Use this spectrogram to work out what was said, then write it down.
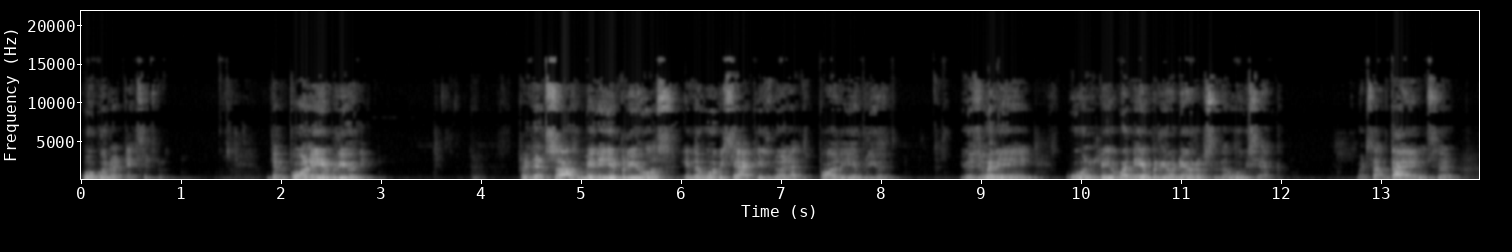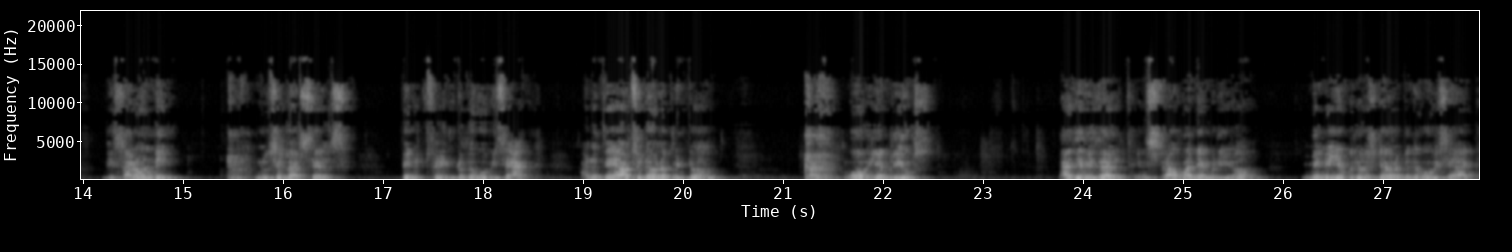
coconut, etc. Then polyembryony. Presence of many embryos in the ovisac is known as polyembryony. Usually, only one embryo develops in the ovisac. But sometimes the surrounding nucellar cells penetrate into the ovisac and they also develop into embryos. As a result, instead of one embryo, many embryos develop in the ovisac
